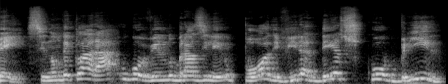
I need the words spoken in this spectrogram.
bem, se não declarar, o governo brasileiro pode vir a descobrir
